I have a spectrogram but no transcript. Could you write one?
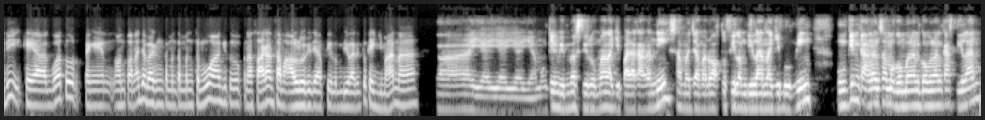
Jadi kayak gue tuh pengen nonton aja bareng temen-temen semua gitu, penasaran sama alurnya film Dilan itu kayak gimana. Ah iya iya iya iya. Mungkin Bimers di rumah lagi pada kangen nih sama zaman waktu film Dilan lagi booming. Mungkin kangen sama gombalan-gombalan khas Dilan.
